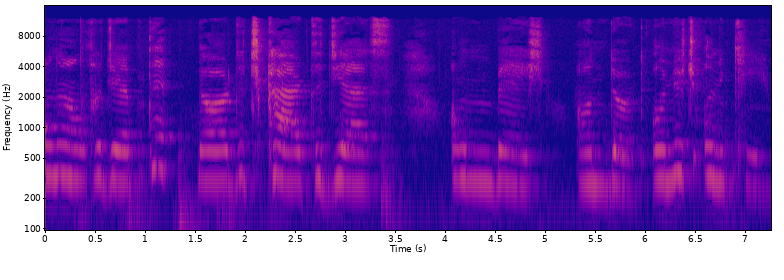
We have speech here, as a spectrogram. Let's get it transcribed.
16 cepte 4'ü çıkartacağız. 15, 14, 13, 12.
